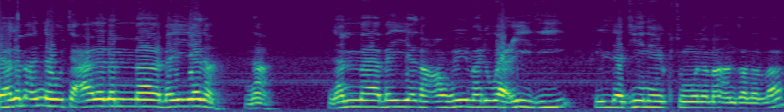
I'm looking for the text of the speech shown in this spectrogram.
اعلم أنه تعالى لما بين نعم لما بين عظيم الوعيد في الذين يكتمون ما أنزل الله.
